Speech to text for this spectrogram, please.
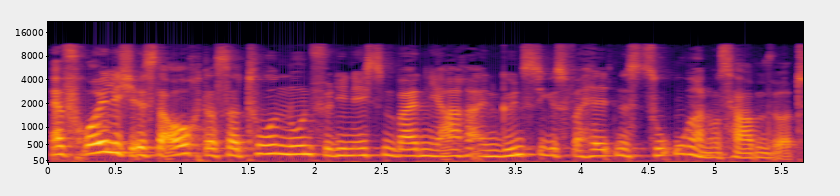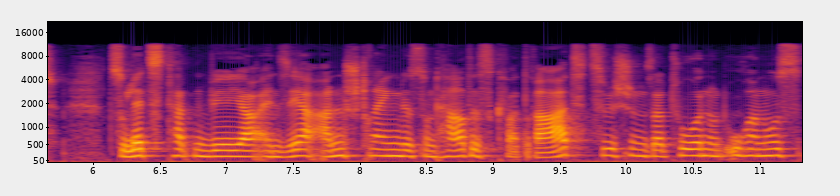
Erfreulich ist auch, dass Saturn nun für die nächsten beiden Jahre ein günstiges Verhältnis zu Uranus haben wird. Zuletzt hatten wir ja ein sehr anstrengendes und hartes Quadrat zwischen Saturn und Uranus,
